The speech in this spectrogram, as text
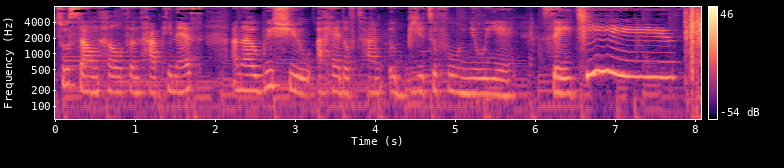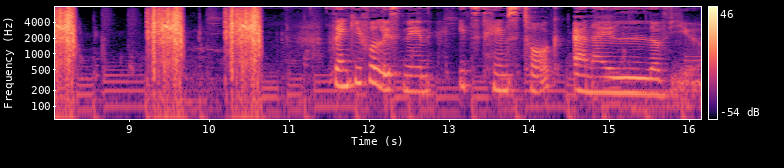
to sound health and happiness, and I wish you ahead of time a beautiful new year. Say cheese! Thank you for listening. It's Tems Talk, and I love you.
